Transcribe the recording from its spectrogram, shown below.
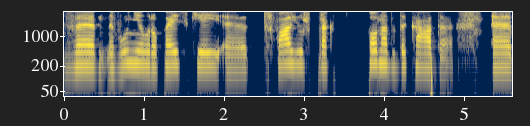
w, w Unii Europejskiej trwa już praktycznie ponad dekadę. E,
